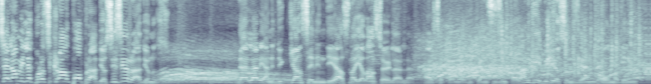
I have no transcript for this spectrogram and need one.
Selam millet burası Kral Pop Radyo sizin radyonuz. Derler yani dükkan senin diye aslında yalan söylerler her seferinde. Dükkan sizin falan değil biliyorsunuz yani olmadığını.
